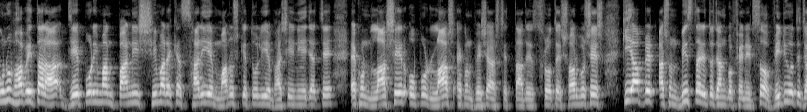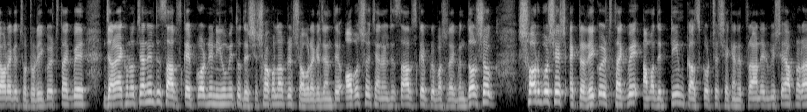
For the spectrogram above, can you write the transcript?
কোনোভাবেই তারা যে পরিমাণ পানি সীমারেখা ছাড়িয়ে মানুষকে তলিয়ে ভাসিয়ে নিয়ে যাচ্ছে, এখন লাশের ওপর লাশ এখন ভেসে আসছে তাদের স্রোতে। সর্বশেষ কি আপডেট? আসুন বিস্তারিত জানব ফেনীর। সো ভিডিওতে যাওয়ার আগে ছোট রিকোয়েস্ট থাকবে যারা এখনও চ্যানেলটি সাবস্ক্রাইব করেনি নিয়মিত দেশে সকল আপডেট সবার আগে জানতে অবশ্যই চ্যানেলটি সাবস্ক্রাইব করে পাশে রাখবেন। দর্শক, সর্বশেষ একটা রিকোয়েস্ট থাকবে, আমাদের টিম কাজ করছে সেখানে ত্রাণের বিষয়ে। আপনারা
